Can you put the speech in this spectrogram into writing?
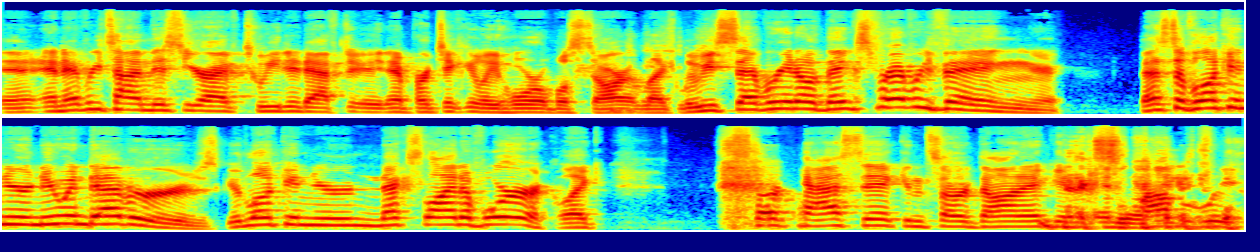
And every time this year I've tweeted after a particularly horrible start, like Luis Severino, thanks for everything. Best of luck in your new endeavors. Good luck in your next line of work. Like sarcastic and sardonic and, and probably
